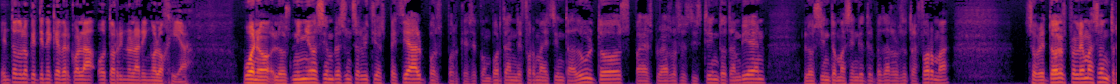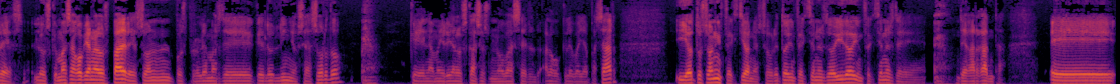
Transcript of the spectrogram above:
en todo lo que tiene que ver con la otorrinolaringología? Bueno, los niños siempre es un servicio especial pues porque se comportan de forma distinta a adultos, para explorarlos es distinto también, los síntomas hay que interpretarlos de otra forma. Sobre todo los problemas son tres. Los que más agobian a los padres son pues problemas de que los niños sea sordo, que en la mayoría de los casos no va a ser algo que le vaya a pasar, y otros son infecciones, sobre todo infecciones de oído e infecciones de, de garganta. Eh,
